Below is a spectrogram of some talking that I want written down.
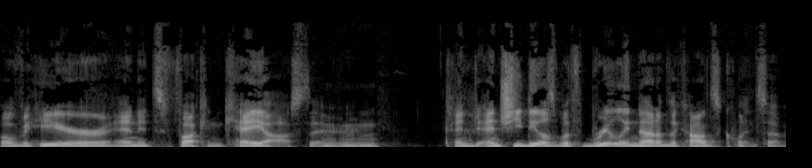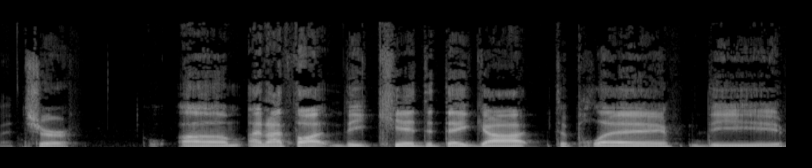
over here and it's fucking chaos there. Mm-hmm. And and she deals with really none of the consequence of it. Sure. Um, and I thought the kid that they got to play the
